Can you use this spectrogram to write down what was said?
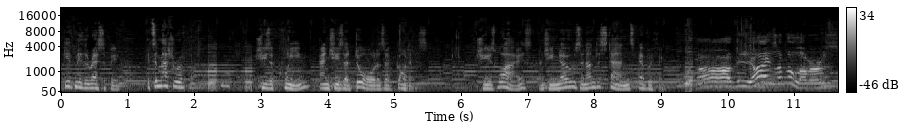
Please give me the recipe. It's a matter of. She's a queen, and she's adored as a goddess. She is wise, and she knows and understands everything. Ah, the eyes of the lovers.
